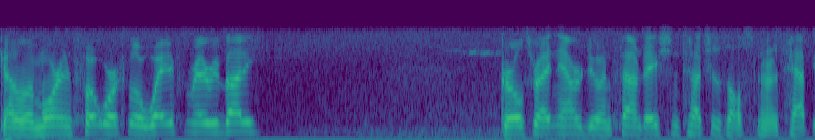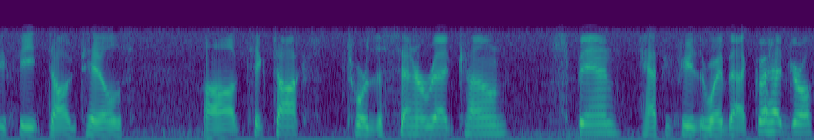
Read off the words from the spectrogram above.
Got a little morning footwork, a little wave from everybody. Girls right now are doing foundation touches, also known as happy feet, dog tails, uh, tick tocks toward the center red cone, spin, happy feet their way back. Go ahead, girls.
